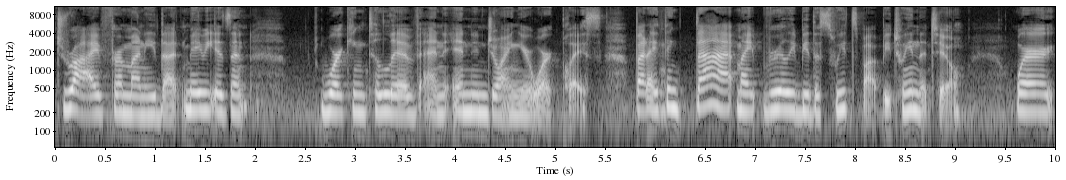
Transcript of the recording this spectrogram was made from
drive for money that maybe isn't working to live and, and enjoying your workplace. But I think that might really be the sweet spot between the two, where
